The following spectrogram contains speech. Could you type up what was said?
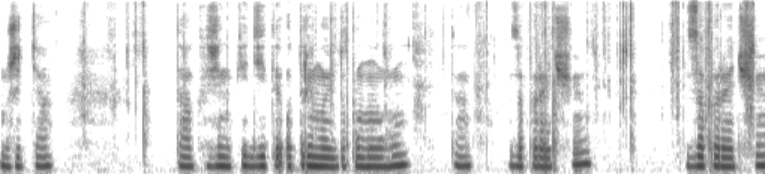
життя. Так, жінки, діти отримують допомогу. Так, заперечую. Заперечую.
